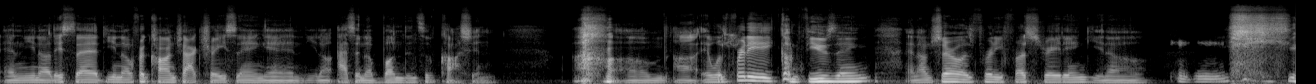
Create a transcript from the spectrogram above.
And you know they said you know for contract tracing and you know as an abundance of caution. um, uh, it was pretty confusing, and I'm sure it was pretty frustrating. You know, hmm you,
